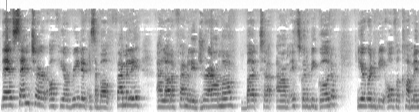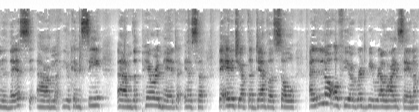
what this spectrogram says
The center of your reading is about family, a lot of family drama, but uh, um, it's going to be good. You're going to be overcoming this. Um, you can see um, the pyramid is uh, the energy of the devil. So a lot of you are going to be realizing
